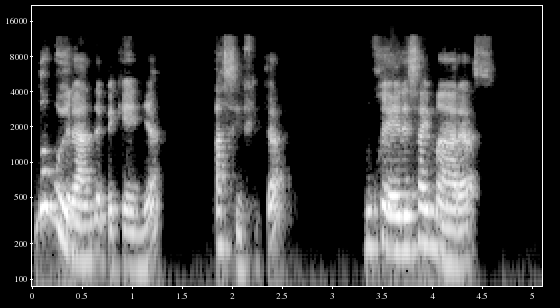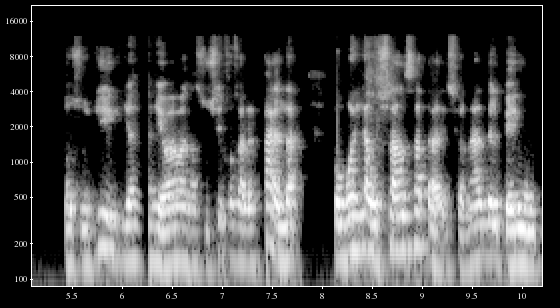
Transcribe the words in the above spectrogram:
no muy grande, pequeña, pacífica, mujeres aymaras, con sus ya llevaban a sus hijos a la espalda, como es la usanza tradicional del Perú,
